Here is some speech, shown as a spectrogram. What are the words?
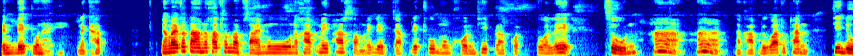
เป็นเลขตัวไหนนะครับอย่างไรก็ตามนะครับสำหรับสายมูนะครับ ไม่พลาดส่องเลขเด็ดจากเลขทูบมงคลที่ปรากฏตัวเลข 055นะครับ หรือว่าทุกท่านที่ดู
